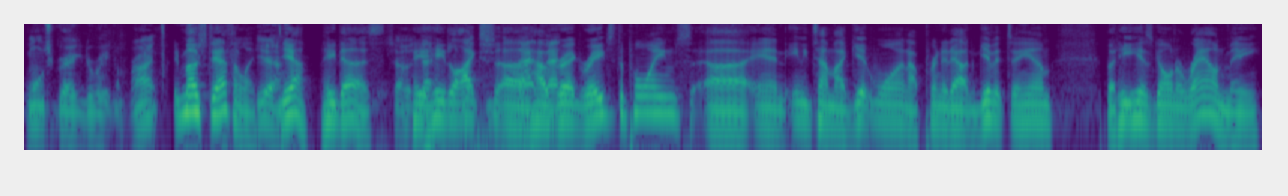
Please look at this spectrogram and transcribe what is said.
wants Greg to read them, right? Most definitely. Yeah. Yeah, he does. So he, that- he likes uh, that- how that- Greg reads the poems, uh, and anytime I get one, I print it out and give it to him. But he has gone around me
